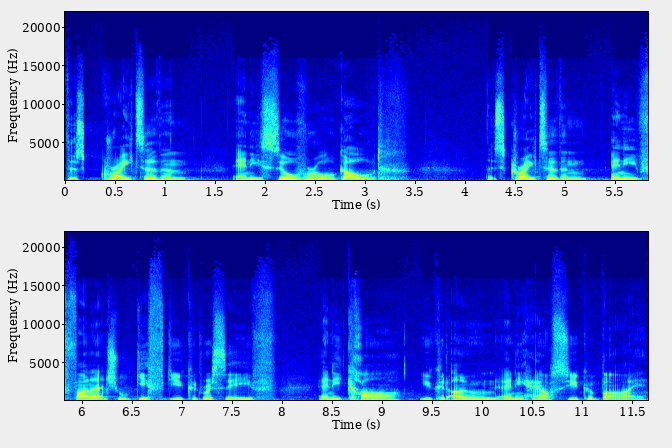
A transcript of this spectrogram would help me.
that's greater than any silver or gold, that's greater than any financial gift you could receive, any car you could own, any house you could buy.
